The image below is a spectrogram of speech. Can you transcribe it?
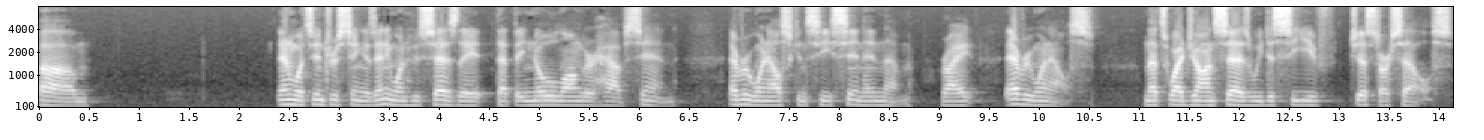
Um, and what's interesting is anyone who says they, that they no longer have sin, everyone else can see sin in them, right? Everyone else. And that's why John says we deceive just ourselves.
